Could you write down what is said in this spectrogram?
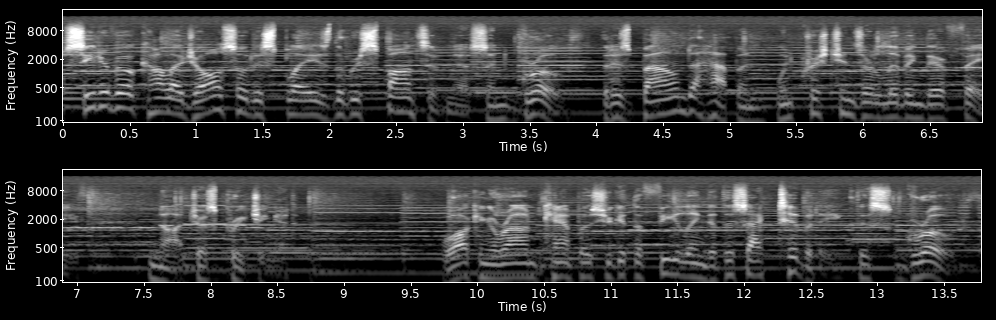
Cedarville College also displays the responsiveness and growth that is bound to happen when Christians are living their faith, not just preaching it. Walking around campus, you get the feeling that this activity, this growth,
